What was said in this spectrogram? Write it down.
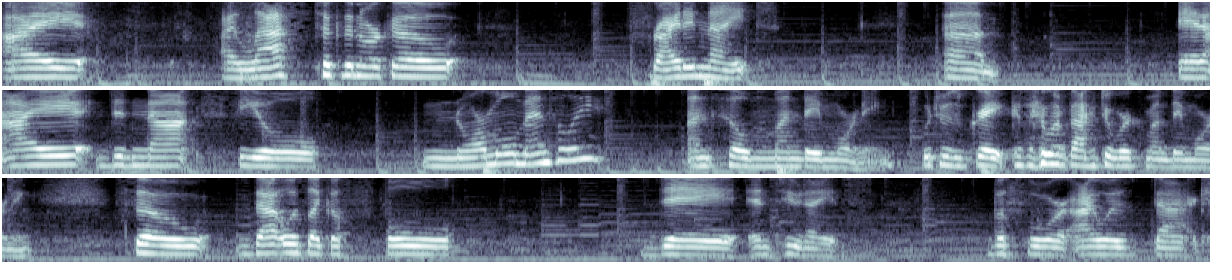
I I last took the Norco Friday night, um, and I did not feel normal mentally until Monday morning, which was great because I went back to work Monday morning. So that was like a full day and two nights before I was back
